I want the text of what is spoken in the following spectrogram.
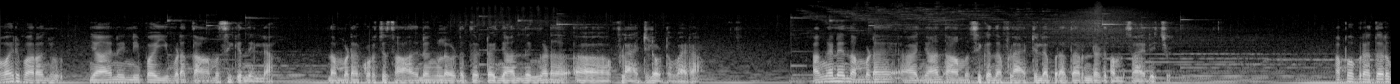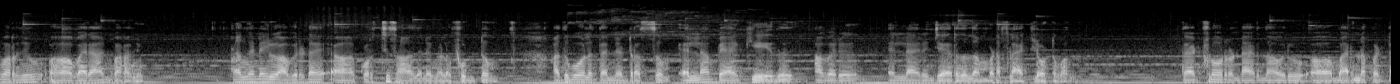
അവർ പറഞ്ഞു ഞാൻ ഇനിയിപ്പോൾ ഇവിടെ താമസിക്കുന്നില്ല. നമ്മുടെ കുറച്ച് സാധനങ്ങൾ എടുത്തിട്ട് ഞാൻ നിങ്ങളുടെ ഫ്ലാറ്റിലോട്ട് വരാം. അങ്ങനെ നമ്മുടെ ഞാൻ താമസിക്കുന്ന ഫ്ലാറ്റിലെ ബ്രദറിന്റെ അടുത്ത് സംസാരിച്ചു. അപ്പോൾ ബ്രദർ പറഞ്ഞു വരാൻ പറഞ്ഞു. അങ്ങനെ അവരുടെ കുറച്ച് സാധനങ്ങൾ ഫുഡും അതുപോലെ തന്നെ ഡ്രസ്സും എല്ലാം പാക്ക് ചെയ്ത് അവർ എല്ലാവരും ചേർന്ന് നമ്മുടെ ഫ്ലാറ്റിലോട്ട് വന്നു. തേർഡ് ഫ്ലോർ ഉണ്ടായിരുന്ന ഒരു മരണപ്പെട്ട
